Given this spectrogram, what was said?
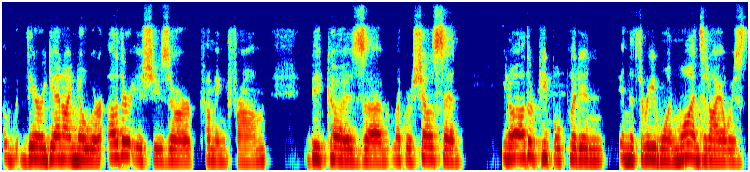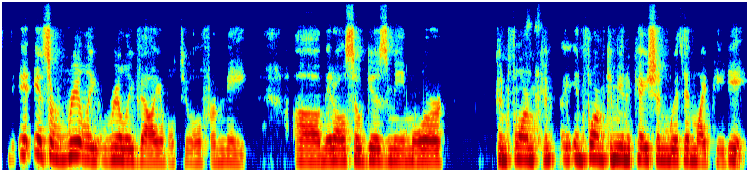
there again, I know where other issues are coming from because, um, like Rochelle said, you know, other people put in in the 311s, and I always it, it's a really really valuable tool for me. Um, it also gives me more com, informed communication with NYPD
